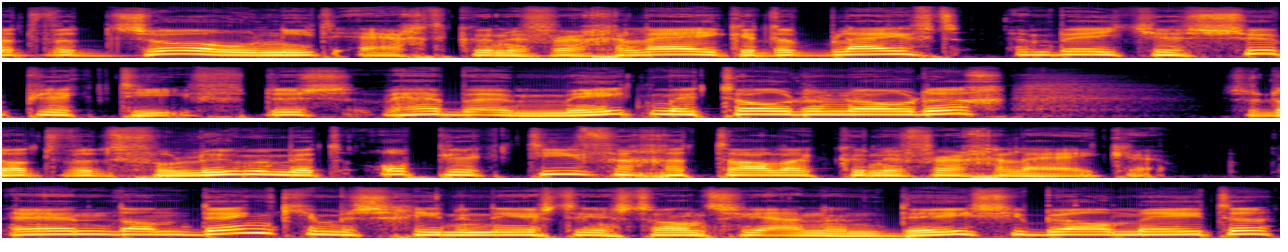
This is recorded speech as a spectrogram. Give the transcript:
dat we het zo niet echt kunnen vergelijken. Dat blijft een beetje subjectief. Dus we hebben een meetmethode nodig, zodat we het volume met objectieve getallen kunnen vergelijken. En dan denk je misschien in eerste instantie aan een decibelmeter,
